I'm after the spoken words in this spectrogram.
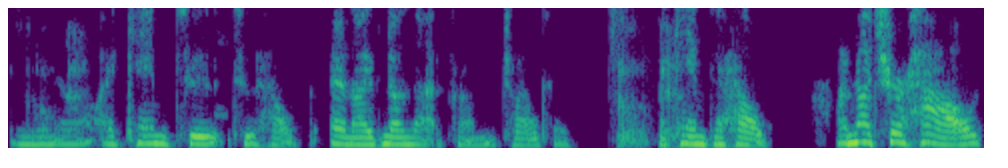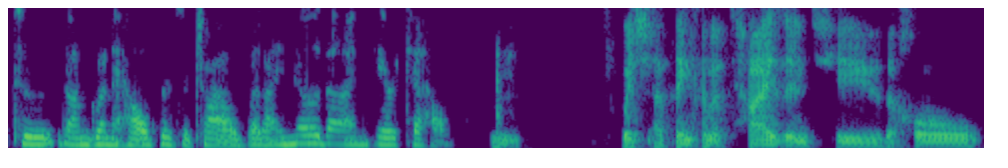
You okay. know, I came to to help, and I've known that from childhood. I, I came to help. I'm not sure how to. I'm going to help as a child, but I know that I'm here to help. Hmm which I think kind of ties into the whole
